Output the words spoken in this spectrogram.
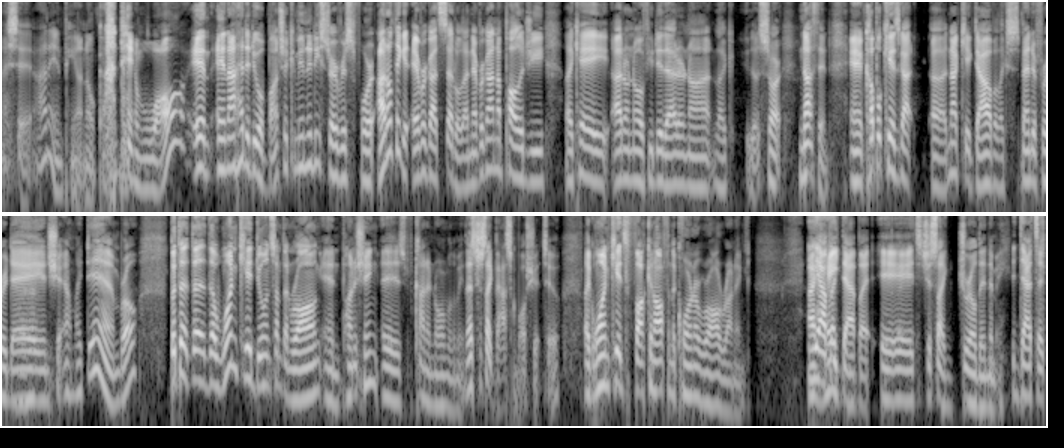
I said, "I didn't pee on no goddamn wall," and and I had to do a bunch of community service for it. I don't think it ever got settled. I never got an apology, like, "Hey, I don't know if you did that or not." Like, uh, sorry, nothing. And a couple kids got uh, not kicked out, but like suspended for a day and shit. I'm like, damn, bro. But the, the the one kid doing something wrong and punishing is kind of normal to me. That's just like basketball shit too. Like one kid's fucking off in the corner, we're all running. I Yeah, hate but- that, but it's just like drilled into me. that's a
